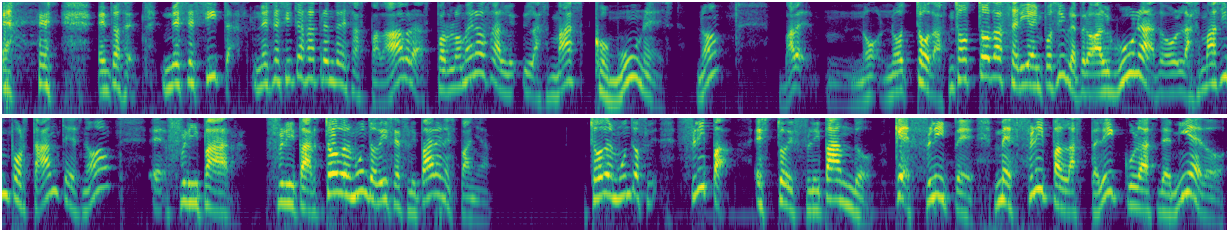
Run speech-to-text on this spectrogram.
Entonces, necesitas, necesitas aprender esas palabras, por lo menos las más comunes, ¿no? Vale, no, no todas, no todas sería imposible, pero algunas, o las más importantes, ¿no? Eh, flipar, flipar. Todo el mundo dice flipar en España. Todo el mundo flipa. Estoy flipando. ¡Que flipe! Me flipan las películas de miedo.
